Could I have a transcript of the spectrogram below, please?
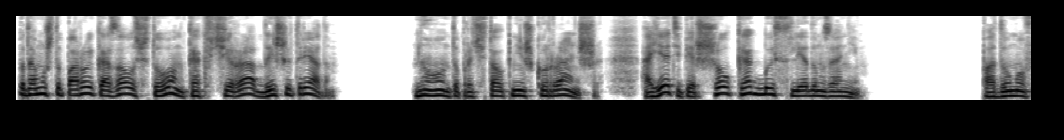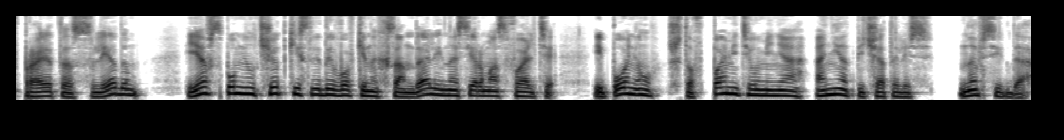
потому что порой казалось, что он, как вчера, дышит рядом. Но он-то прочитал книжку раньше, а я теперь шел как бы следом за ним. Подумав про это следом, я вспомнил четкие следы Вовкиных сандалий на сером асфальте и понял, что в памяти у меня они отпечатались навсегда.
